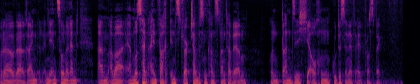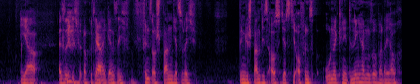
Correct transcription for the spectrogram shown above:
Oder, oder rein in die Endzone rennt. Ähm, aber er muss halt einfach in Structure ein bisschen konstanter werden. Und dann sehe ich hier auch ein gutes NFL-Prospekt. Ja, also ich würde noch kurz ja. ergänzen. Ich finde es auch spannend jetzt, oder ich bin gespannt, wie es aussieht, jetzt die Offense ohne Kenny Dillingham und so, weil da ja auch,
